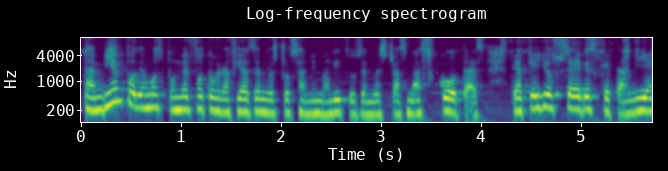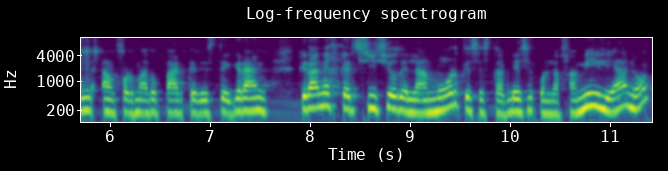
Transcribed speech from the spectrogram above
También podemos poner fotografías de nuestros animalitos, de nuestras mascotas, de aquellos seres que también han formado parte de este gran, gran ejercicio del amor que se establece con la familia, ¿no?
